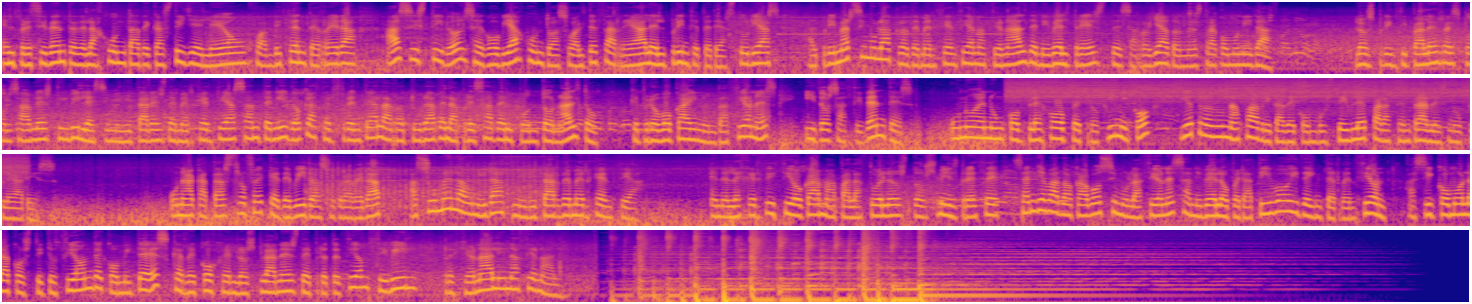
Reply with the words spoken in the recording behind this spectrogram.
El presidente de la Junta de Castilla y León, Juan Vicente Herrera, ha asistido en Segovia junto a Su Alteza Real el Príncipe de Asturias al primer simulacro de emergencia nacional de nivel 3 desarrollado en nuestra comunidad. Los principales responsables civiles y militares de emergencias han tenido que hacer frente a la rotura de la presa del Pontón Alto, que provoca inundaciones y dos accidentes, uno en un complejo petroquímico y otro en una fábrica de combustible para centrales nucleares. Una catástrofe que, debido a su gravedad, asume la Unidad Militar de Emergencia. En el ejercicio Gama Palazuelos 2013 se han llevado a cabo simulaciones a nivel operativo y de intervención, así como la constitución de comités que recogen los planes de protección civil, regional y nacional.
